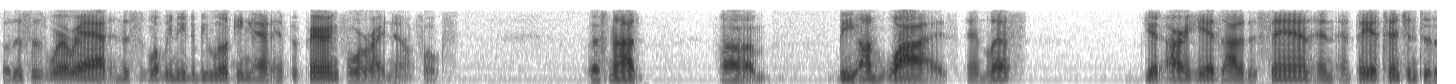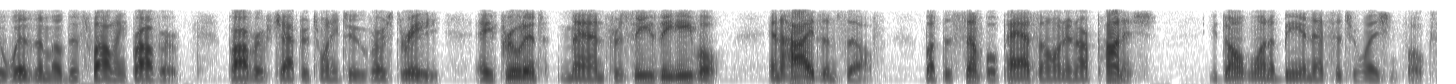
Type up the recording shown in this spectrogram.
So this is where we're at, and this is what we need to be looking at and preparing for right now, folks. Let's not um, be unwise, and let's get our heads out of the sand and, and pay attention to the wisdom of this following proverb. Proverbs chapter 22, verse 3 A prudent man foresees the evil and hides himself, but the simple pass on and are punished. You don't want to be in that situation, folks.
